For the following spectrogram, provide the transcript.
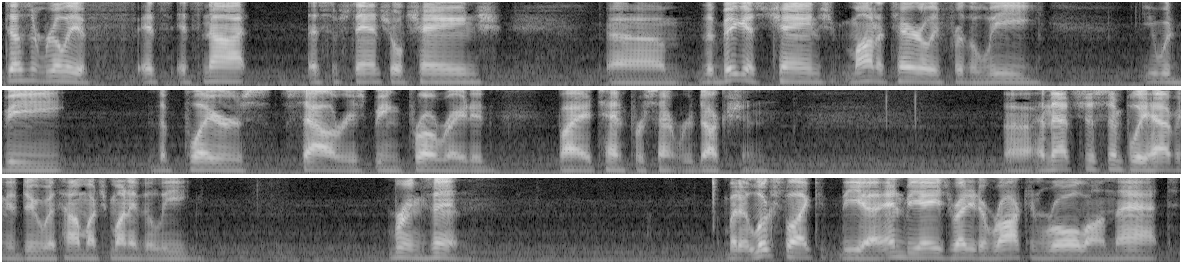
doesn't really it's it's not a substantial change. Um, the biggest change monetarily for the league it would be the players' salaries being prorated by a 10% reduction. Uh, and that's just simply having to do with how much money the league brings in. But it looks like the uh, NBA is ready to rock and roll on that.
